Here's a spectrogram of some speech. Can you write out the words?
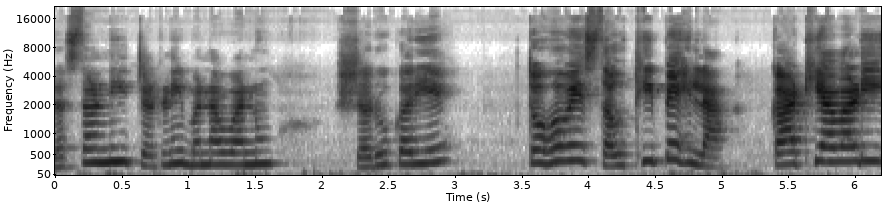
લસણની ચટણી બનાવવાનું શરૂ કરીએ. તો હવે સૌથી પહેલાં કાઠિયાવાડી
